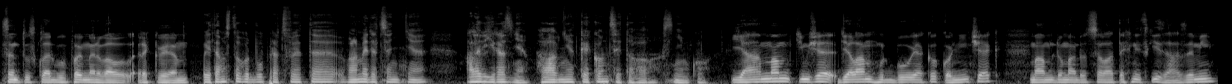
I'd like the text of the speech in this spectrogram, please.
jsem tu skladbu pojmenoval Requiem. Vy tam s tou hudbou pracujete velmi decentně, ale výrazně, hlavně ke konci toho snímku. Já mám tím, že dělám hudbu jako koníček, mám doma docela technický zázemí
